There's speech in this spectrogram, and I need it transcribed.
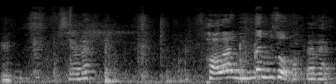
嗯，行呗。好了，你那你走吧，拜拜。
